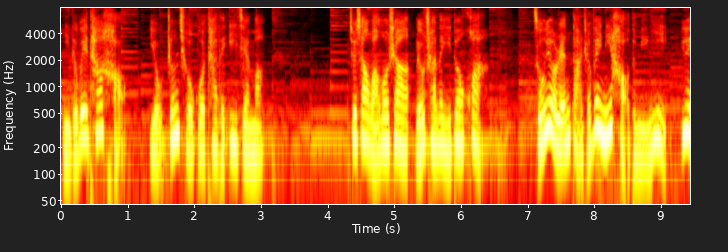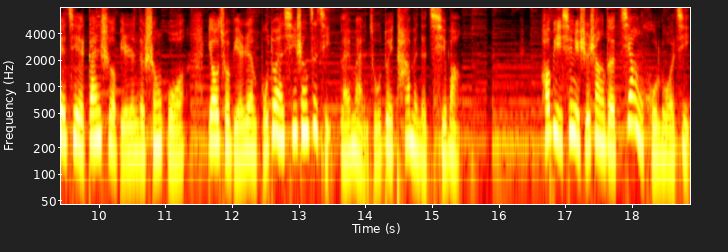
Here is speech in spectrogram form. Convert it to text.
你的为他好，有征求过他的意见吗？就像网络上流传的一段话。总有人打着为你好的名义越界干涉别人的生活，要求别人不断牺牲自己来满足对他们的期望。好比心理学上的浆糊逻辑，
